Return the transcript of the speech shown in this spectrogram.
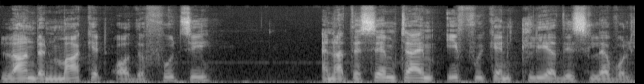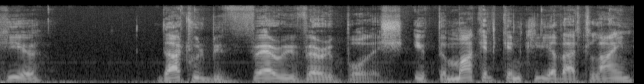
London market or the FTSE and at the same time if we can clear this level here that will be very very bullish if the market can clear that line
